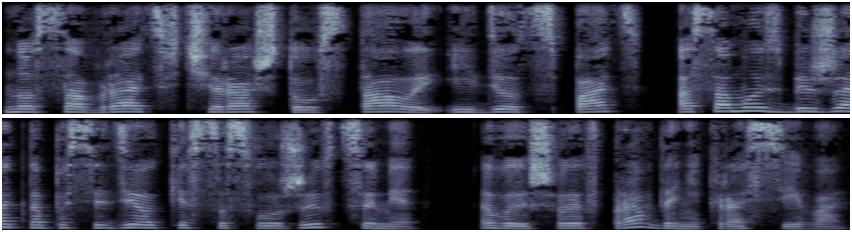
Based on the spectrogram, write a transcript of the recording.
но соврать вчера, что устала и идет спать, а самой сбежать на посиделке со служивцами, вышло и вправду некрасиво.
